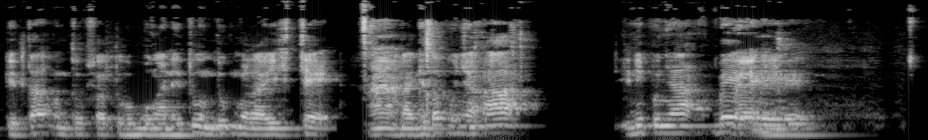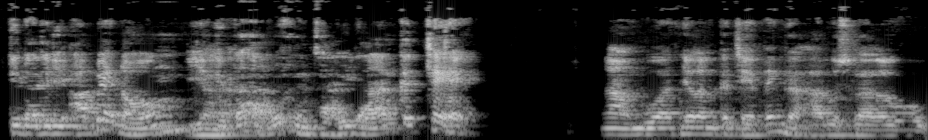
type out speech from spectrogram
kita untuk suatu hubungan itu untuk meraih C. nah Nah kita punya A, ini punya B. nih. Tidak jadi AB dong. Iya. Kita harus mencari jalan ke C. nah buat jalan ke CT nggak harus selalu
